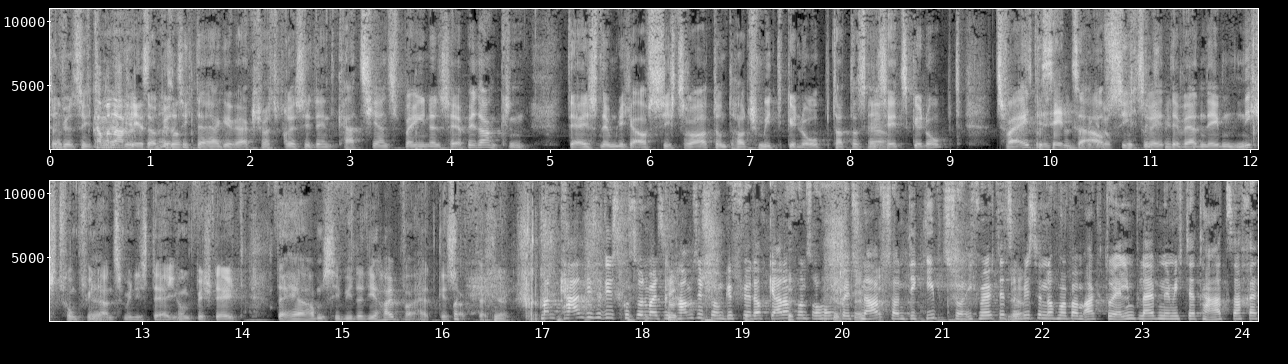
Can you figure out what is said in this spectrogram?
Da wird sich, kann man nachlesen. Da wird also, sich der Herr Gewerkschaftspräsident Katzians bei Ihnen sehr bedanken. Der ist nämlich Aufsichtsrat und hat Schmidt gelobt, hat das ja. Gesetz gelobt. Zwei Drittel der Aufsichtsräte werden eben nicht vom Finanzministerium ja. bestellt. Daher haben Sie wieder die Halbwahrheit gesagt. Ja. Man kann diese Diskussion, weil Sie haben sie schon geführt, auch gerne auf unserer Homepage nachschauen. Die gibt's schon. Ich möchte jetzt ein bisschen nochmal beim Aktuellen bleiben, nämlich der Tatsache,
